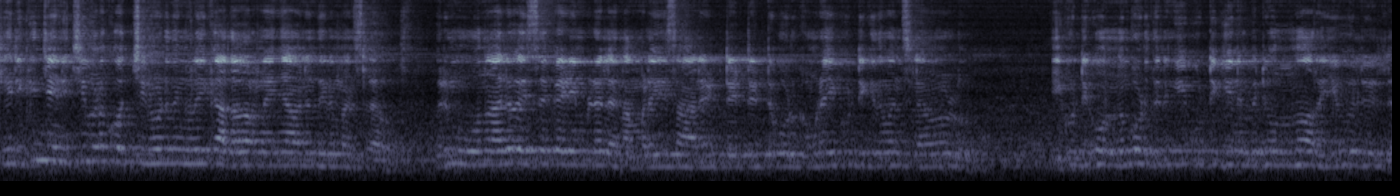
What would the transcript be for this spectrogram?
ശരിക്കും ജനിച്ച് ഇവിടെ കൊച്ചിനോട് നിങ്ങൾ ഈ കഥ പറഞ്ഞു കഴിഞ്ഞാൽ അവനെന്തെങ്കിലും മനസ്സിലാവും. ഒരു മൂന്നാൽ വയസ്സ് കഴിയുമ്പോഴല്ലേ നമ്മൾ ഈ സാധനം ഇട്ടിട്ട് ഇട്ട് കൊടുക്കുമ്പോഴേ ഈ കുട്ടിക്ക് ഇത് മനസ്സിലാവുന്നുള്ളൂ ഈ കുട്ടിക്ക് ഒന്നും കൊടുത്തില്ലെങ്കിൽ ഈ കുട്ടിക്ക് ഇതിനെ പറ്റി ഒന്നും അറിയുമല്ലോ ഇല്ല.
